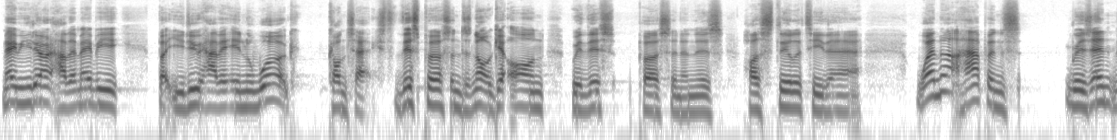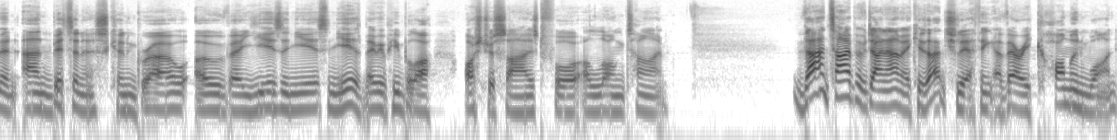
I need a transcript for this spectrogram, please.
Maybe you don't have it, maybe, but you do have it in a work context. This person does not get on with this person, and there's hostility there. When that happens, resentment and bitterness can grow over years and years and years. Maybe people are ostracized for a long time. That type of dynamic is actually, I think, a very common one,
